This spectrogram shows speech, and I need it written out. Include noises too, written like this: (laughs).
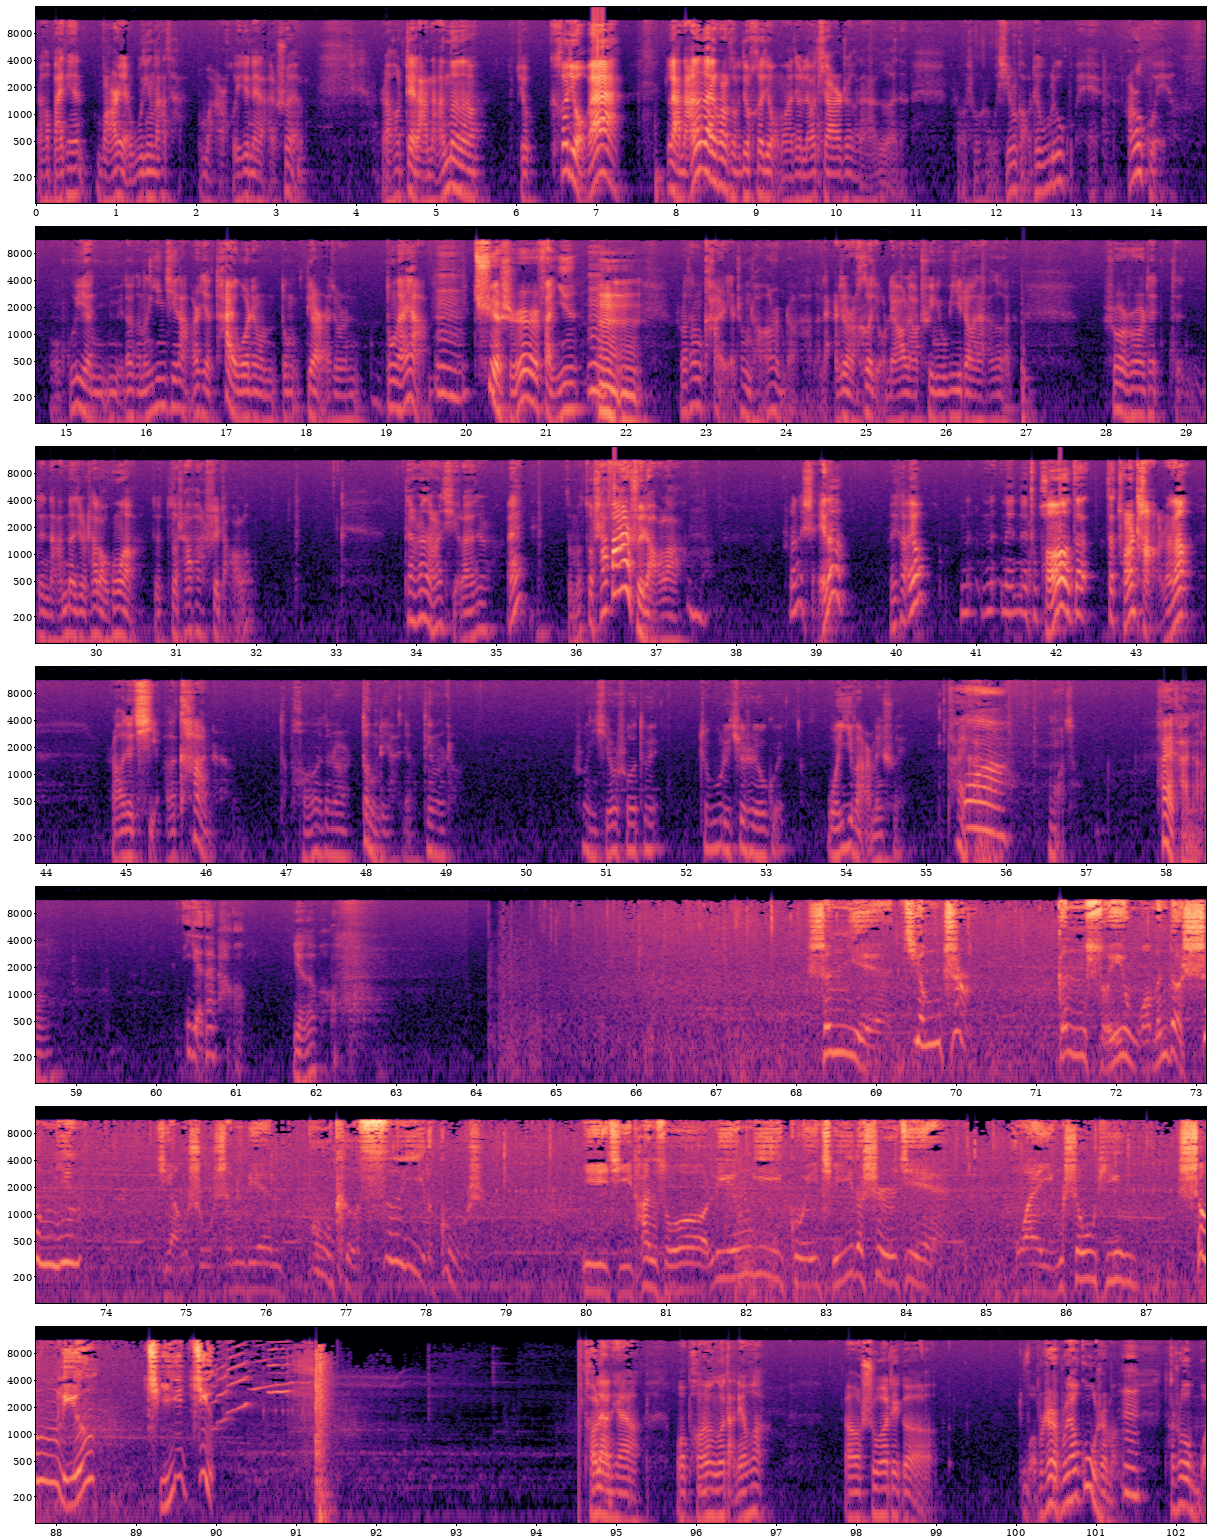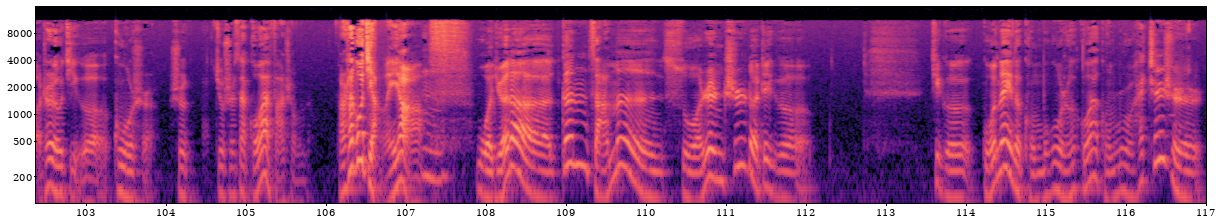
然后白天玩儿也无精打采，晚上回去那俩就睡了。然后这俩男的呢，就喝酒呗。俩男的在一块儿可不就喝酒嘛，就聊天儿这那个的。说说我媳妇搞这屋里有鬼，哪有鬼啊？我估计啊女的可能阴气大，而且泰国这种东地儿啊，就是东南亚，嗯确实犯阴。嗯嗯嗯，说他们看着也正常，什么这那的，俩人就是喝酒聊聊吹牛逼这那个的。说着说着，这这这男的就是她老公啊，就坐沙发睡着了。第二天早上起来就是，哎，怎么坐沙发上睡着了？嗯说那谁呢？我一看，哎呦，那那那那他朋友在在床上躺着呢，然后就起来了，看着他，他朋友在那儿瞪着眼睛盯着他，说：“你媳妇说的对，这屋里确实有鬼，我一晚上没睡。他也看见了，哇，我操，他也看见了，嗯，也在跑，也在跑。深夜将至，跟随我们的声音，讲述身边不可思议的故事，一起探索灵异鬼奇的世界。欢迎收听《生灵其境》。头两天啊，我朋友给我打电话，然后说这个，我不是不是要故事吗？嗯他说我这儿有几个故事是就是在国外发生的，反正他给我讲了一下啊，嗯我觉得跟咱们所认知的这个这个国内的恐怖故事和国外恐怖故事还真是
